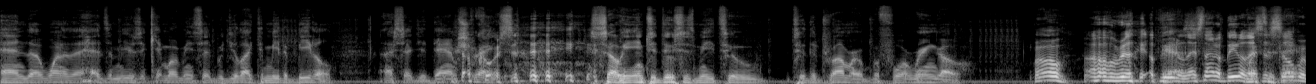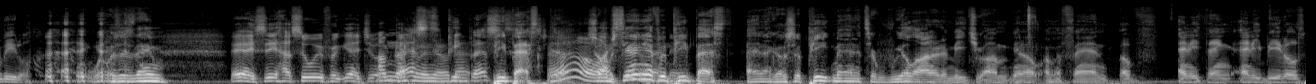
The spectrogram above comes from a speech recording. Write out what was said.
and uh, one of the heads of music came over to me and said, "Would you like to meet a Beatle?" I said, "You're damn straight." Of straight." course. So he introduces me to to the drummer before Ringo. oh, oh, really? A Beatle? Yes. That's not a Beatle. What's That's a silver name? Beatle. What was his name? hey, see how soon we forget. Jo- I'm not gonna Best? know Pete that. Best. Pete Best. Oh, so I I'm see standing there that for name. Pete Best, and I go, "So Pete, man, it's a real honor to meet you. I'm, you know, I'm a fan of anything, any Beatles."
